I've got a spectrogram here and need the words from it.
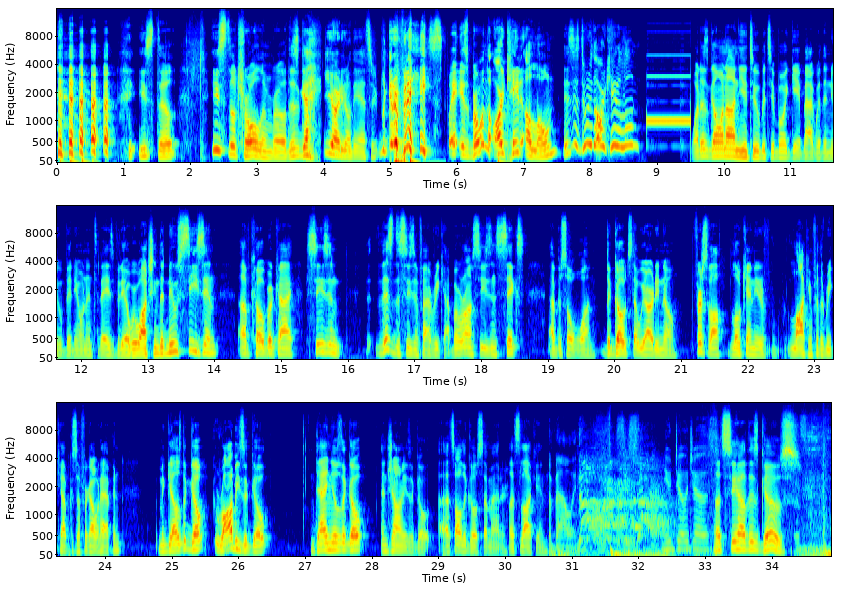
he's still he's still trolling, bro. This guy, you already know the answer. Look at her face. Wait, is bro in the arcade alone? Is this dude in the arcade alone? What is going on, YouTube? It's your boy Gabe back with a new video, and in today's video, we're watching the new season of Cobra Kai. Season, this is the season five recap, but we're on season six, episode one. The goats that we already know. First of all, low can need to lock in for the recap because I forgot what happened. Miguel's the goat. Robbie's a goat. Daniel's the goat. And Johnny's a goat. That's all the ghosts that matter. Let's lock in. the valley. New dojos. Let's see how this goes.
